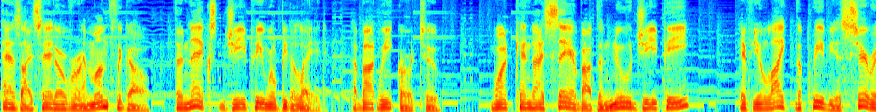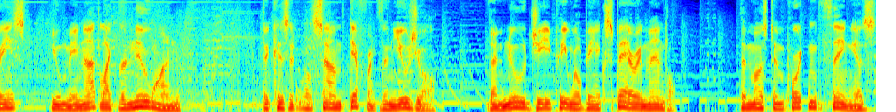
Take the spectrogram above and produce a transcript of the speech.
As I said over a month ago, the next GP will be delayed, about week or two. What can I say about the new GP? If you like the previous series, you may not like the new one. Because it will sound different than usual. The new GP will be experimental. The most important thing is,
